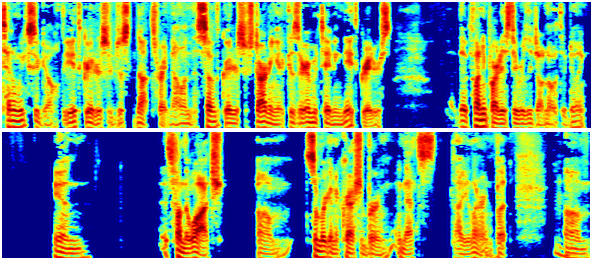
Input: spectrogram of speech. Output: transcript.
10 weeks ago. The eighth graders are just nuts right now, and the seventh graders are starting it because they're imitating the eighth graders. The funny part is they really don't know what they're doing. And it's fun to watch. Um, some are going to crash and burn, and that's how you learn. But mm-hmm. um,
